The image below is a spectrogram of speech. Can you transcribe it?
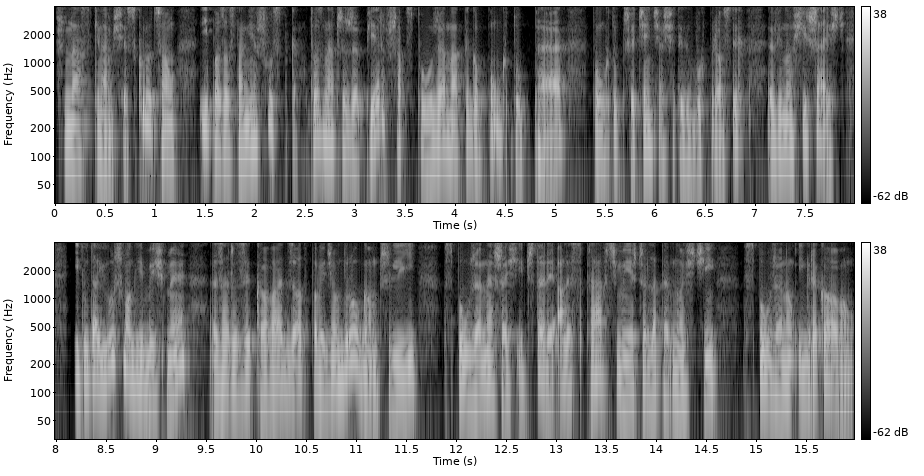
Trzynastki nam się skrócą i pozostanie szóstka. To znaczy, że pierwsza współrzędna tego punktu P, punktu przecięcia się tych dwóch prostych, wynosi 6. I tutaj już moglibyśmy zaryzykować za odpowiedzią drugą, czyli współrzędne 6 i 4, ale sprawdźmy jeszcze dla pewności współrzędną y-ową.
